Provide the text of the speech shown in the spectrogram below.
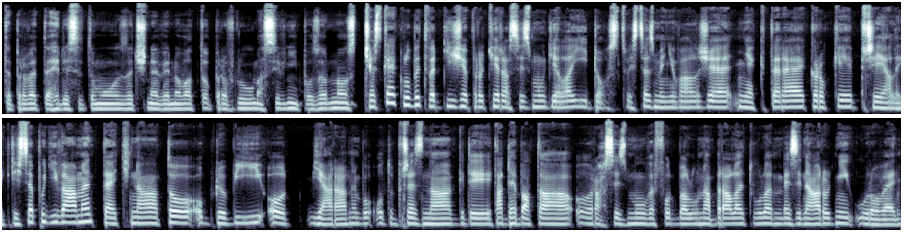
teprve tehdy se tomu začne věnovat opravdu masivní pozornost. České kluby tvrdí, že proti rasismu dělají dost. Vy jste zmiňoval, že některé kroky přijali. Když se podíváme teď na to období od jara nebo od března, kdy ta debata o rasismu ve fotbalu nabrala tuhle mezinárodní úroveň.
